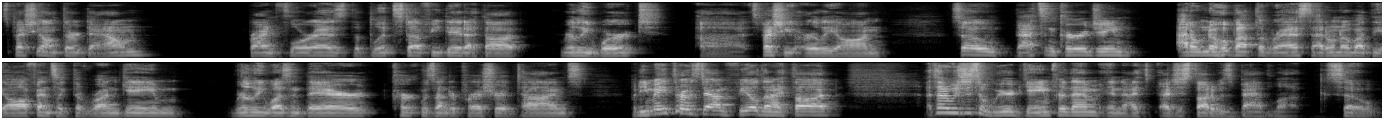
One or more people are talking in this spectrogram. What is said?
especially on third down. Brian Flores, the blitz stuff he did, I thought really worked, uh, especially early on. So that's encouraging. I don't know about the rest. I don't know about the offense. Like the run game really wasn't there. Kirk was under pressure at times, but he made throws downfield, and I thought, I thought it was just a weird game for them, and I, I just thought it was bad luck. So,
